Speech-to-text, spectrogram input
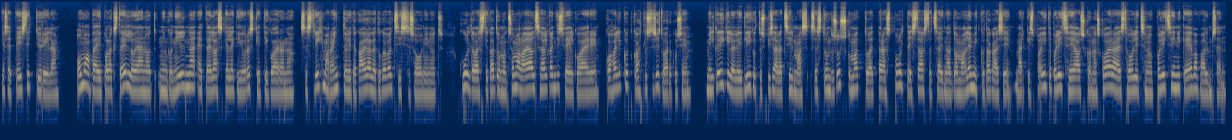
keset Eestit Türile omapäi poleks ta ellu jäänud ning on ilmne, et ta elas kellegi juures ketikoerana, sest rihmarant oli ta kaelale tugevalt sisse sooninud. kuuldavasti kadunud samal ajal sealkandis veel koeri, kohalikud kahtlustasid vargusi meil kõigil olid liigutuspisarad silmas, sest tundus uskumatu, et pärast poolteist aastat said nad oma lemmiku tagasi, märkis Paide politseijaoskonnas koera eest hoolitsenud politseinik Eeva Valmsen,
